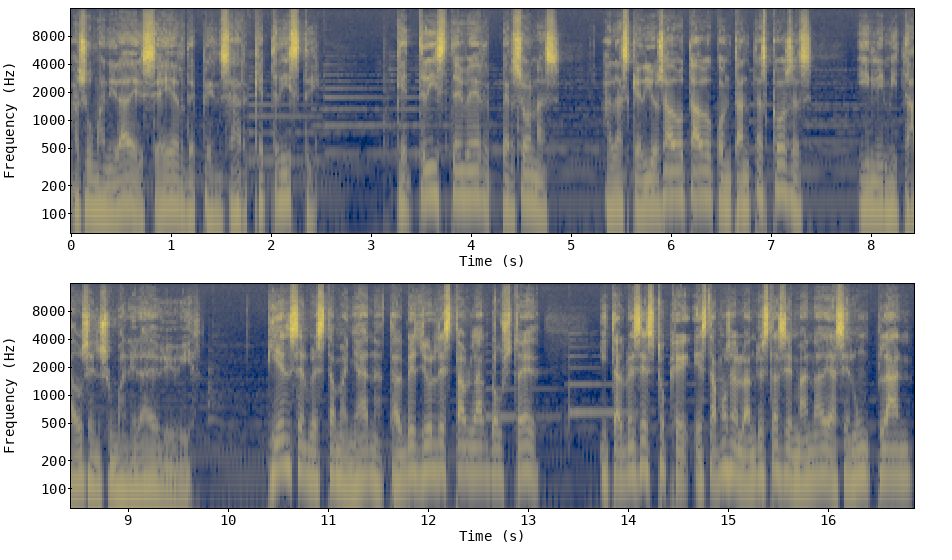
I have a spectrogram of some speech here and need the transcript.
a su manera de ser, de pensar. Qué triste, qué triste ver personas a las que Dios ha dotado con tantas cosas y limitados en su manera de vivir. Piénselo esta mañana, tal vez Dios le está hablando a usted y tal vez esto que estamos hablando esta semana de hacer un plan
